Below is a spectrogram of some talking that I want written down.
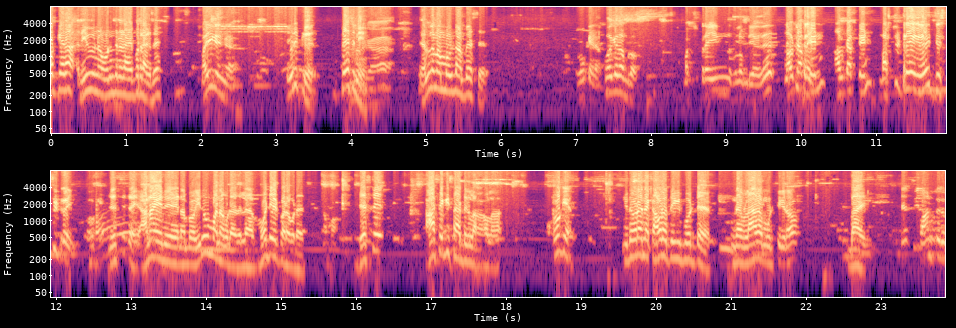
ஓகே தான். ரிவ்யூ நான் ஒன்று எப்படி இருக்குது? பைக் எங்க? இருக்கு. பேசு நீ எல்லாம் நம்மளுக்கு தான் பேசு. ஓகே தான். ஓகே தான் ப்ரோ மஸ்ட் ட்ரைன்னு சொல்ல முடியாது. Out of ten out of ten must try just try okay just try ஆனா இது நம்ம இதுவும் பண்ணக்கூடாதுல்ல. மோட்டிவேட் பண்ணக்கூடாது. ஜஸ்ட் ஆசைக்கு சாப்பிட்டுக்கலாம். அவ்வளவுதான். ஓகே இதோட இந்த கவரை தூக்கி போட்டு இந்த விழாவை முடிச்சுக்கிறோம். பாய் ஸ்பான்சர்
